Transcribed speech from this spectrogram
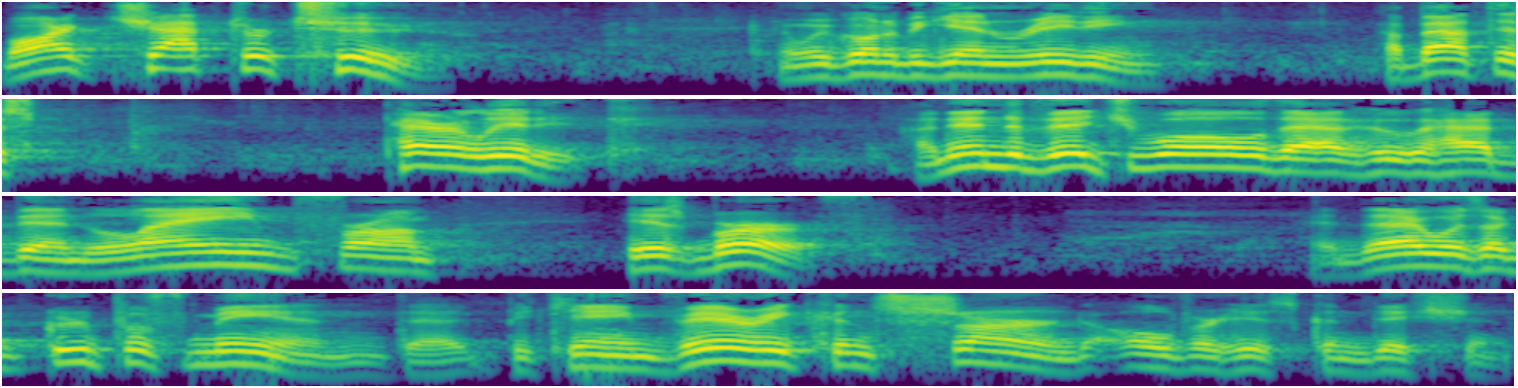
Mark chapter 2. And we're going to begin reading about this paralytic, an individual that who had been lame from his birth. And there was a group of men that became very concerned over his condition.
